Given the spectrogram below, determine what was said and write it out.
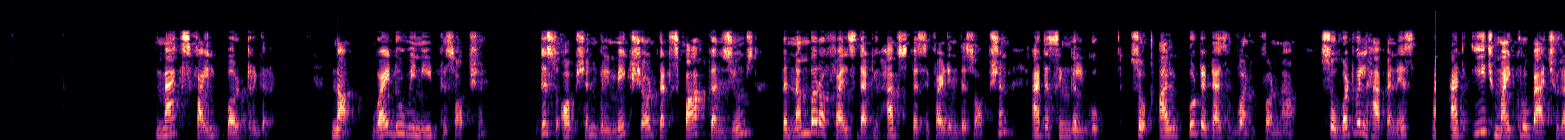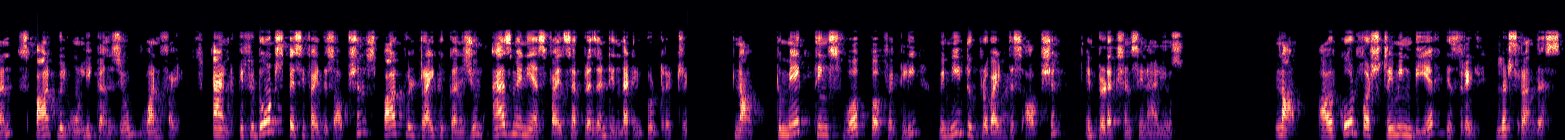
max file per trigger. Now, why do we need this option? This option will make sure that Spark consumes the number of files that you have specified in this option at a single go. So I'll put it as one for now. So what will happen is at each micro batch run, Spark will only consume one file. And if you don't specify this option, Spark will try to consume as many as files are present in that input directory. Now, to make things work perfectly, we need to provide this option in production scenarios. Now, our code for streaming DF is ready. Let's run this.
